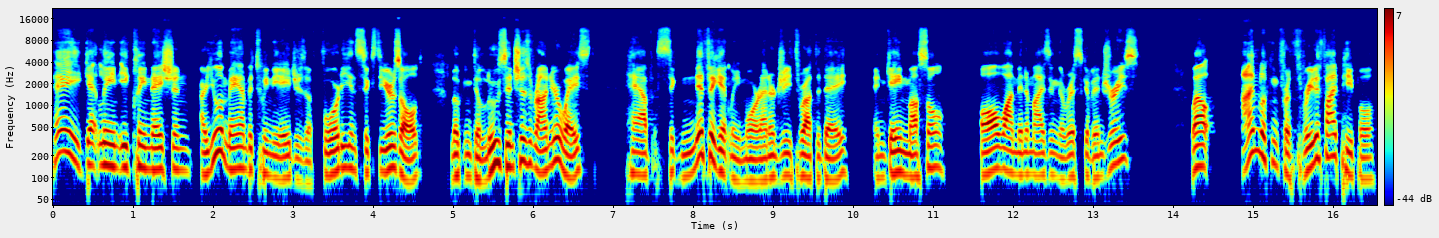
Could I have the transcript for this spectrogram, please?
Hey, Get Lean, Eat Clean Nation. Are you a man between the ages of 40 and 60 years old looking to lose inches around your waist, have significantly more energy throughout the day, and gain muscle, all while minimizing the risk of injuries? Well, I'm looking for three to five people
